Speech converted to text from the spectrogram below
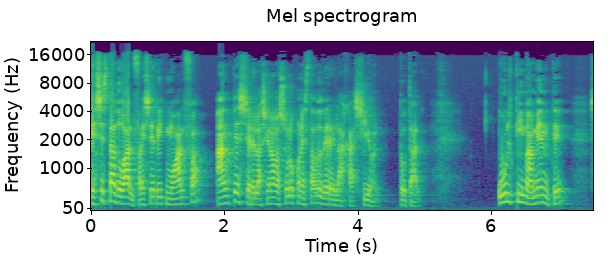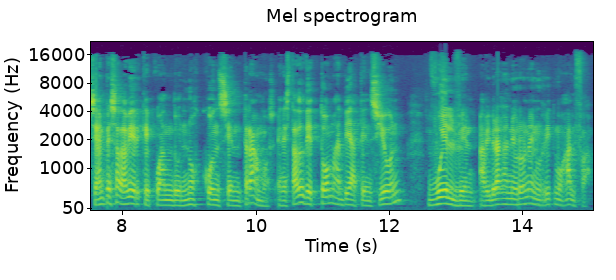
Ese estado alfa, ese ritmo alfa, antes se relacionaba solo con estado de relajación total. Últimamente se ha empezado a ver que cuando nos concentramos en estado de toma de atención, vuelven a vibrar las neuronas en un ritmo alfa.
